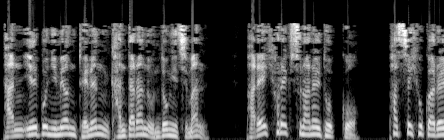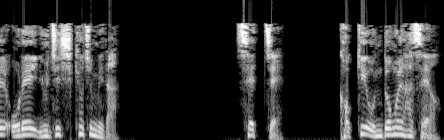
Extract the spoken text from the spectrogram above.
단 1분이면 되는 간단한 운동이지만 발의 혈액순환을 돕고 파스 효과를 오래 유지시켜줍니다. 셋째, 걷기 운동을 하세요.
